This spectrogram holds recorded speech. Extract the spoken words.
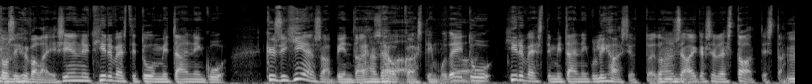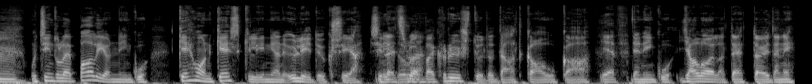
tosi hyvä laji. Siinä ei nyt hirveästi tuu mitään niinku, kyllä se hiensaa pintaa ihan Saa. tehokkaasti, mutta ei Joo. tuu hirveästi mitään niinku lihasjuttuja. Tuohon se aika silleen staattista. Mm. Mutta siinä tulee paljon niinku kehon keskilinjan ylityksiä, sillä Niin että tulee. sulla vaikka rystyltä täältä kaukaa Jep. ja niinku jaloilla teet töitä, niin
